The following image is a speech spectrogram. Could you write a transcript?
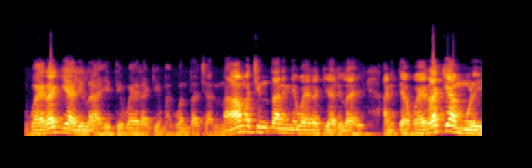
वैराग्य आलेलं आहे ते वैराग्य भगवंताच्या नामचिंतानेने वैराग्य आलेलं आहे. आणि त्या वैराग्यामुळे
